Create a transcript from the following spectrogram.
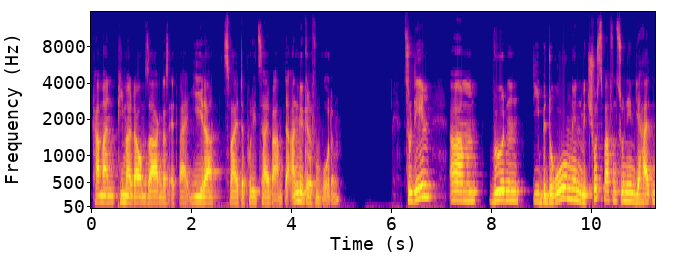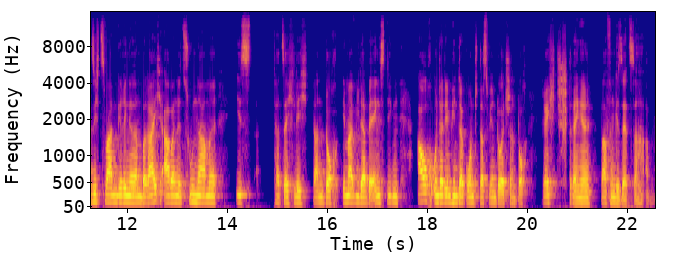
kann man Pi mal Daumen sagen, dass etwa jeder zweite Polizeibeamte angegriffen wurde. Zudem ähm, würden die Bedrohungen mit Schusswaffen zunehmen. Die halten sich zwar im geringeren Bereich, aber eine Zunahme ist tatsächlich dann doch immer wieder beängstigend, auch unter dem Hintergrund, dass wir in Deutschland doch recht strenge Waffengesetze haben.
